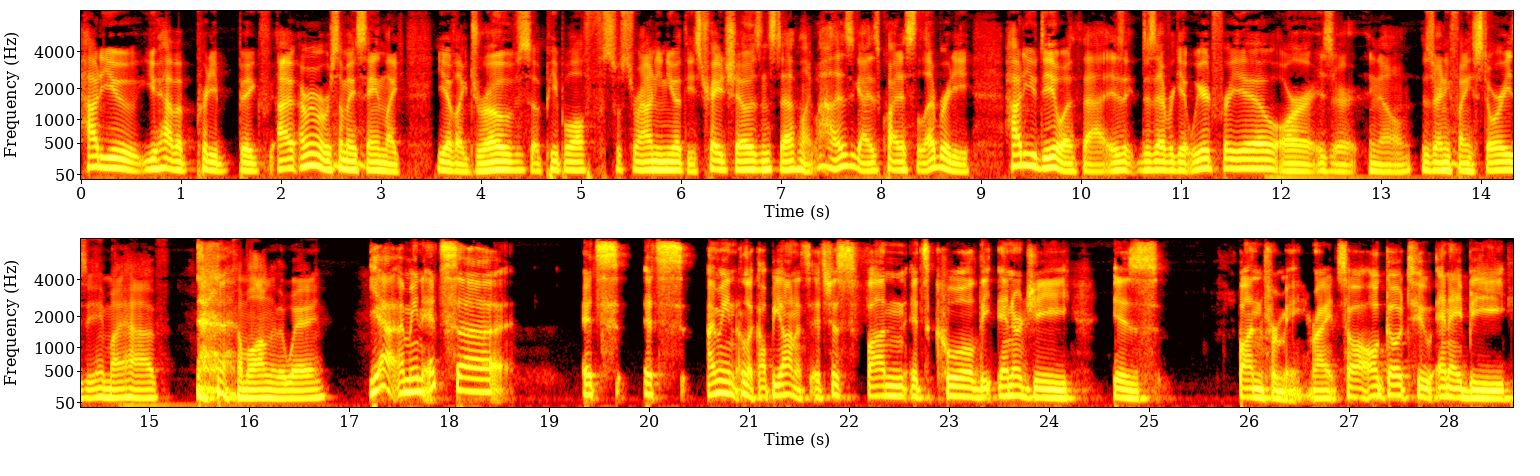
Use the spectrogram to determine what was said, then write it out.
how do you you have a pretty big I, I remember somebody saying like you have like droves of people all surrounding you at these trade shows and stuff. I'm like wow this guy is quite a celebrity. How do you deal with that? Is it does it ever get weird for you? Or is there you know is there any funny stories that you might have come along the way? Yeah i mean it's uh it's it's i mean look i'll be honest. It's just fun. It's cool. The energy is fun for me right? So i'll go to NAB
